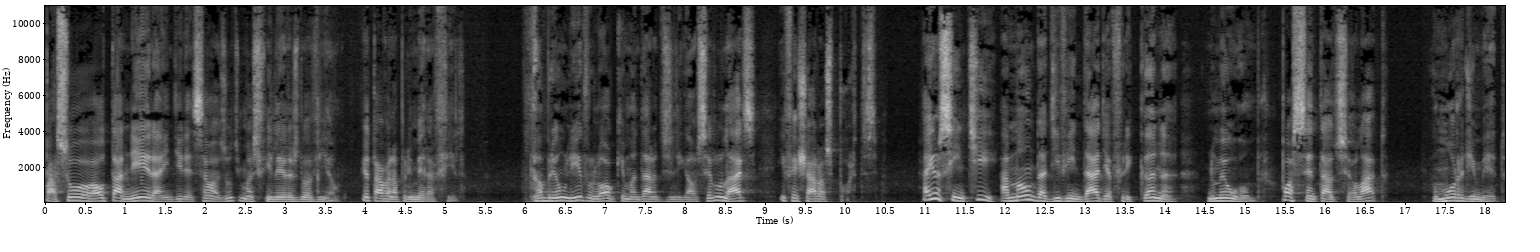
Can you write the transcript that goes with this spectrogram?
Passou altaneira em direção às últimas fileiras do avião. Eu estava na primeira fila. Eu abri um livro logo que mandaram desligar os celulares e fecharam as portas. Aí eu senti a mão da divindade africana no meu ombro. Posso sentar do seu lado? Eu morro de medo.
